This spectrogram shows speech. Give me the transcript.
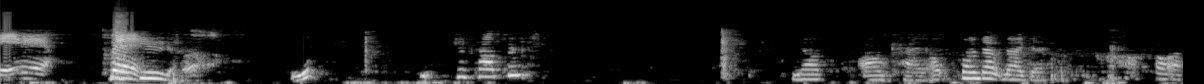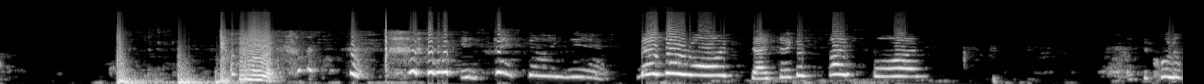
Yeah. Computer. What just happened? Yep, okay, I'll find out later. Is this going here? Meteoroid! Don't take a space boy! It's the cooler.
